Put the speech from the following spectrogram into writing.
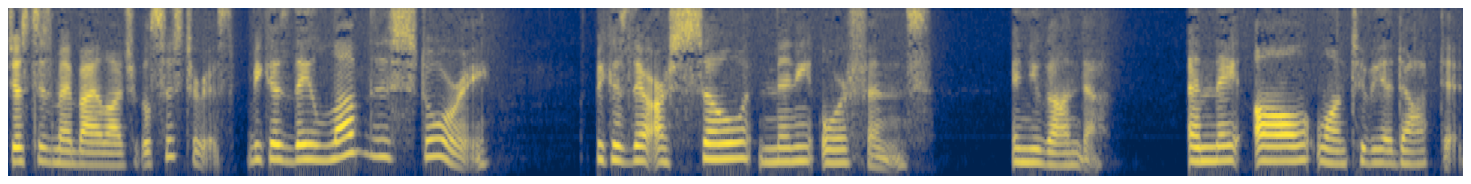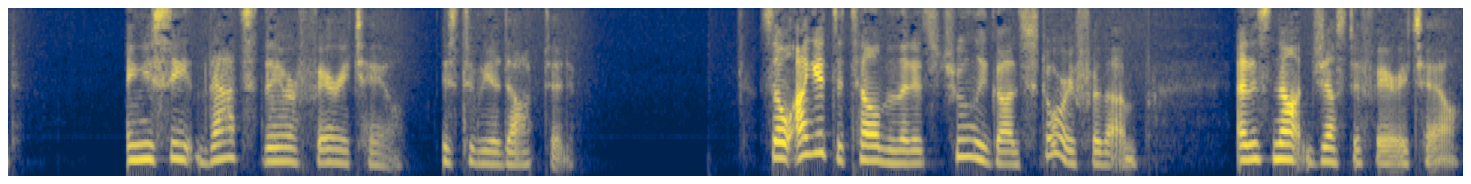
just as my biological sister is, because they love this story because there are so many orphans in Uganda, and they all want to be adopted. And you see, that's their fairy tale, is to be adopted. So I get to tell them that it's truly God's story for them. And it's not just a fairy tale.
